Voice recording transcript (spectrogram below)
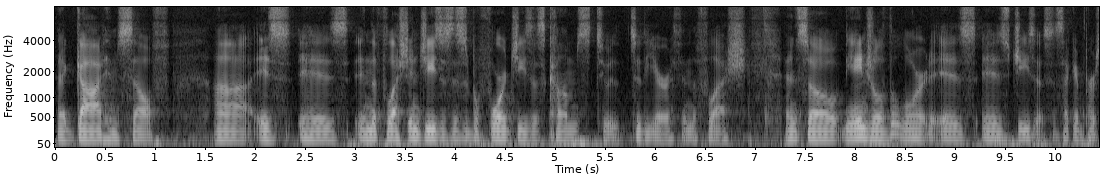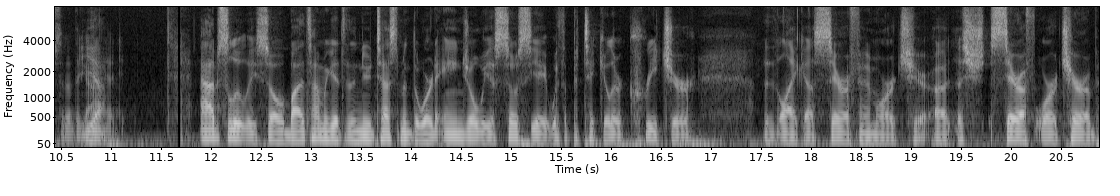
that God Himself uh, is is in the flesh in Jesus. This is before Jesus comes to to the earth in the flesh, and so the angel of the Lord is is Jesus, the second person of the Yeah. Godhead. Absolutely. So by the time we get to the New Testament, the word angel we associate with a particular creature, like a seraphim or a, cher- uh, a sh- seraph or a cherub.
